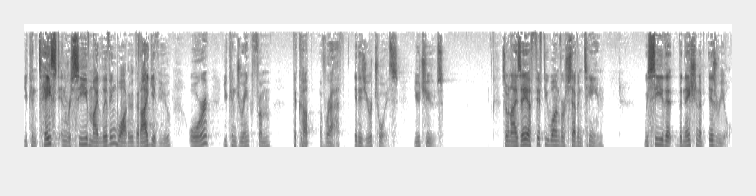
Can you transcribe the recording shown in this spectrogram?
You can taste and receive my living water that I give you, or you can drink from the cup of wrath. It is your choice. You choose. So in Isaiah 51, verse 17, we see that the nation of Israel,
